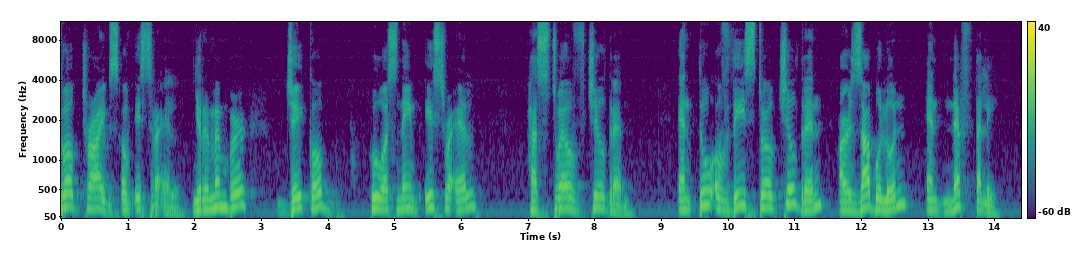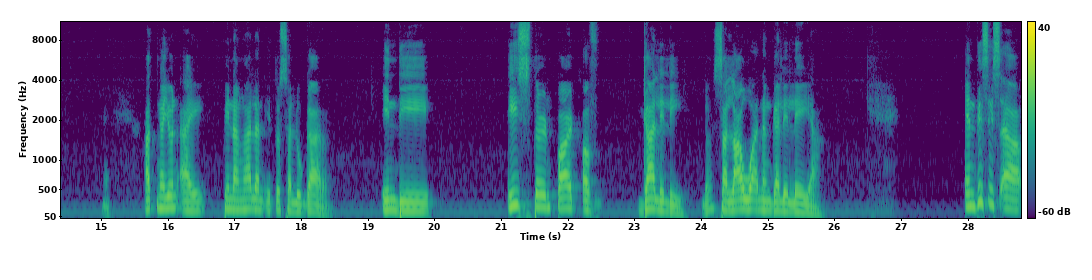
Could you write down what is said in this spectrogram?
12 tribes of Israel. You remember, Jacob, who was named Israel, has 12 children. And two of these 12 children are Zabulon and Naphtali. At ngayon ay pinangalan ito sa lugar in the eastern part of Galilee, no? sa lawa ng Galilea. And this is a,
